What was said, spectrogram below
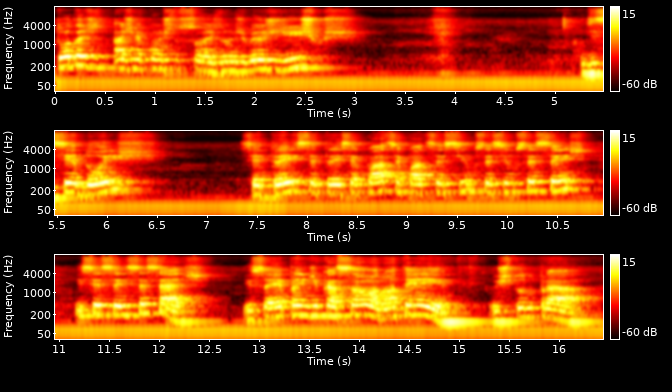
todas as reconstruções dos meus discos de C2, C3, C3, C4, C4, C5, C5, C6 e C6 e C7. Isso aí é para indicação, anotem aí. O estudo para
